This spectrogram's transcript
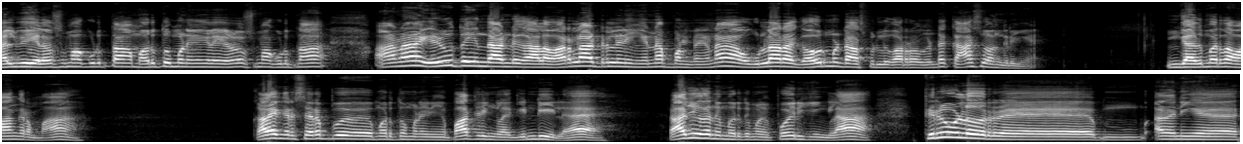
கல்வி இலவசமாக கொடுத்தான் மருத்துவமனைகளை இலவசமாக கொடுத்தான். ஆனால் எழுபத்தைந்து ஆண்டு கால வரலாற்றில் நீங்கள் என்ன பண்ணுறீங்கன்னா உள்ளார கவர்மெண்ட் ஹாஸ்பிட்டலுக்கு வர்றவங்ககிட்ட காசு வாங்குறீங்க. இங்கே அது மாதிரி தான் வாங்குறோமா? கலைஞர் சிறப்பு மருத்துவமனை நீங்கள் பார்த்துறீங்களா கிண்டியில்? ராஜீவ்காந்தி மருத்துவமனை போயிருக்கீங்களா? திருவள்ளுவர் அதை நீங்கள்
